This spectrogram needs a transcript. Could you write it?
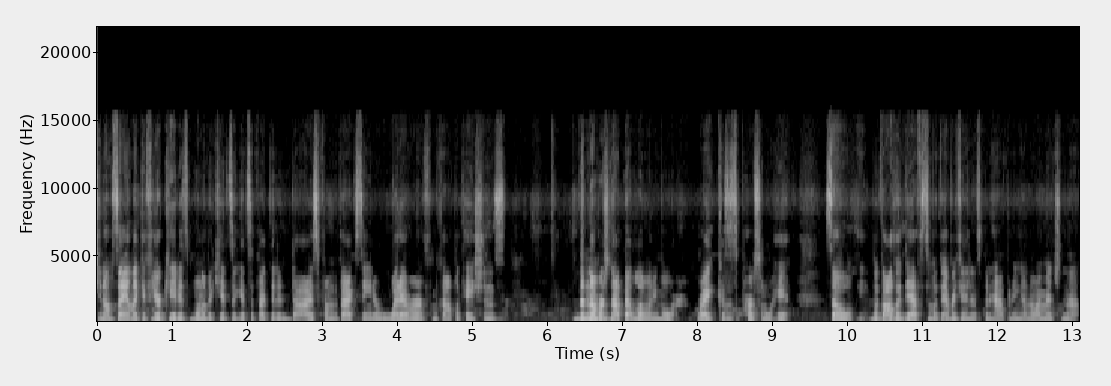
You know what I'm saying? Like if your kid is one of the kids that gets affected and dies from the vaccine or whatever from complications, the number's not that low anymore, right? Because it's a personal hit. So with all the deaths and with everything that's been happening, I know I mentioned that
